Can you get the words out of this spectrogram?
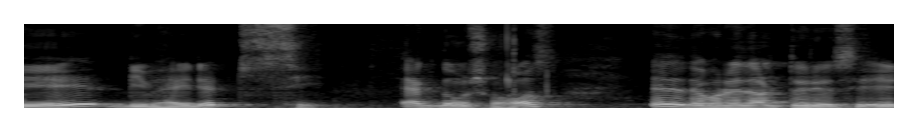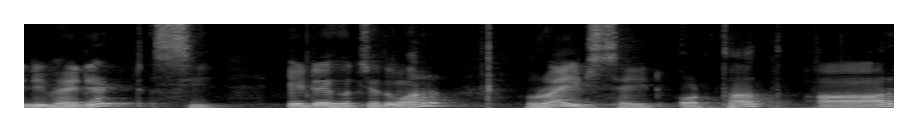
এ ডিভাইডেড সি একদম সহজ। এই যে দেখো রেজাল্ট তৈরি হচ্ছে এ ডিভাইডেড সি এটাই হচ্ছে তোমার রাইট সাইড, অর্থাৎ আর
